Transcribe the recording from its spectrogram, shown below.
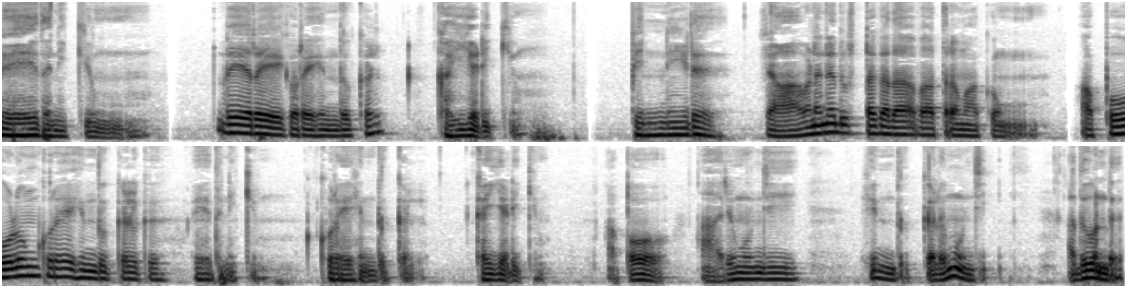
വേദനിക്കും. വേറെ കുറെ ഹിന്ദുക്കൾ കൈയടിക്കും. പിന്നീട് രാവണനെ ദുഷ്ടകഥാപാത്രമാക്കും. അപ്പോഴും കുറേ ഹിന്ദുക്കൾക്ക് വേദനിക്കും. കുറേ ഹിന്ദുക്കൾ കൈയടിക്കും. അപ്പോ ആര് മൂഞ്ചി? ഹിന്ദുക്കൾ മൂഞ്ചി. അതുകൊണ്ട്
